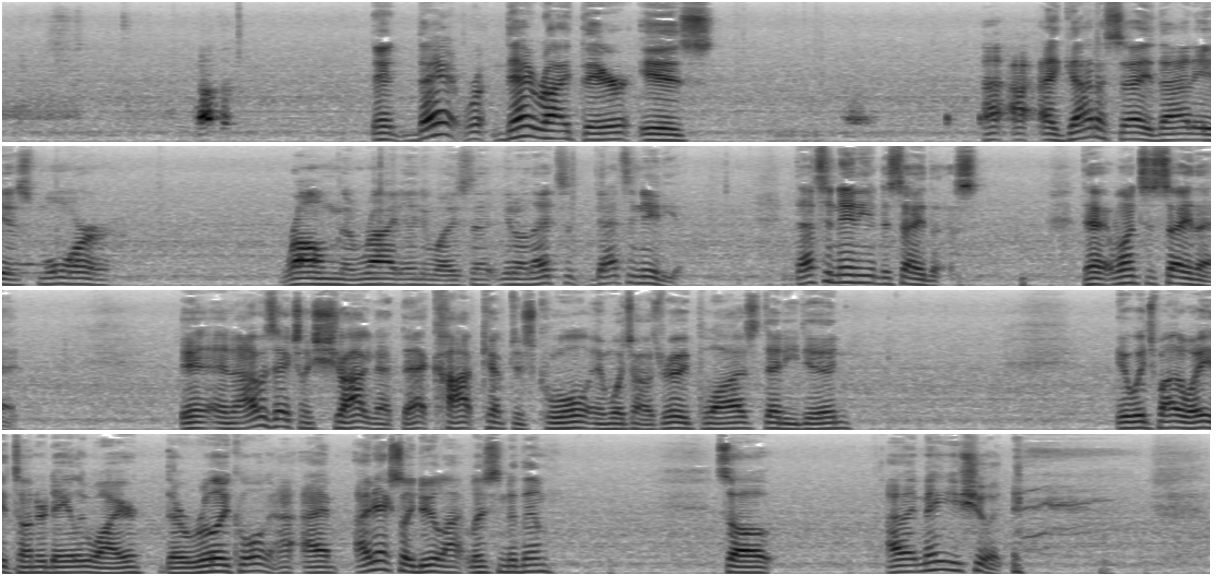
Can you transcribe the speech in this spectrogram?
Not the And that that right there is, I, I gotta say that is more wrong than right. Anyways, that you know that's a, that's an idiot. That's an idiot to say this. That wants to say that. And, and I was actually shocked that that cop kept his cool, and which I was really pleased that he did. In which, by the way, it's under Daily Wire. They're really cool. I I, I actually do like listen to them. So, I think maybe you should.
